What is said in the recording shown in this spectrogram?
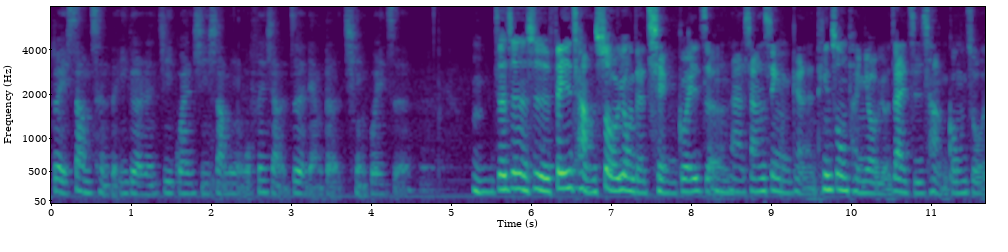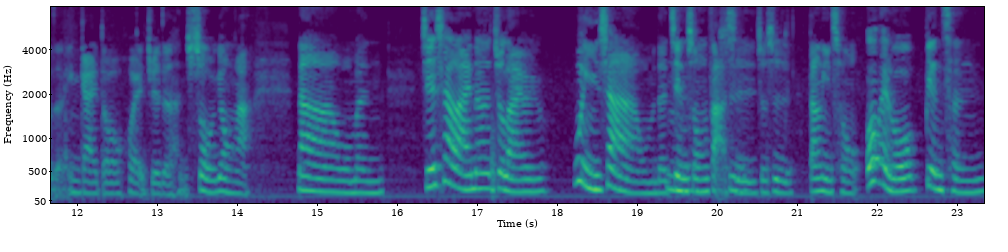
对上层的一个人际关系上面，我分享了这两个潜规则。嗯，这真的是非常受用的潜规则。那相信可能听众朋友有在职场工作的，应该都会觉得很受用啊。那我们接下来呢，就来问一下我们的剑松法师，就是。当你从 OL 变成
